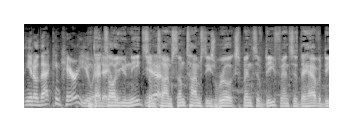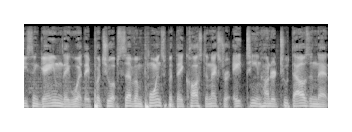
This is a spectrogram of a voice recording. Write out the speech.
you know that can carry you. in That's all you need Yeah. sometimes. Sometimes these real expensive defenses, they have a decent game. They what they put you up seven points, but they cost an extra 1800 2000 that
